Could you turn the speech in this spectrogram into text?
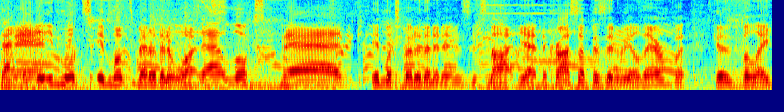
That Man. it, it looked it looked better than it was. That looks bad. it looks better than it is. It's not. Yeah, the cross up isn't real there, but cause, but like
